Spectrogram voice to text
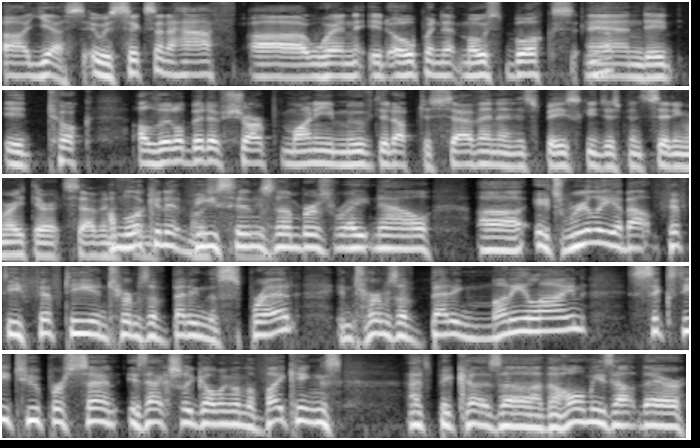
Uh, yes, it was six and a half uh, when it opened at most books, yep. and it, it took a little bit of sharp money, moved it up to seven, and it's basically just been sitting right there at seven. I'm looking at VSIN's numbers right now. Uh, it's really about 50 50 in terms of betting the spread. In terms of betting money line, 62% is actually going on the Vikings. That's because uh, the homies out there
